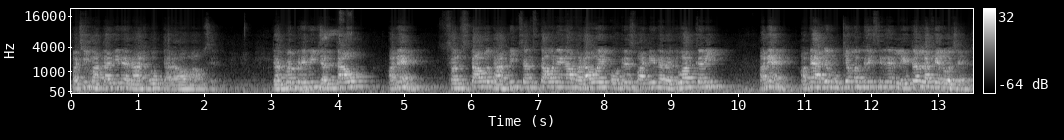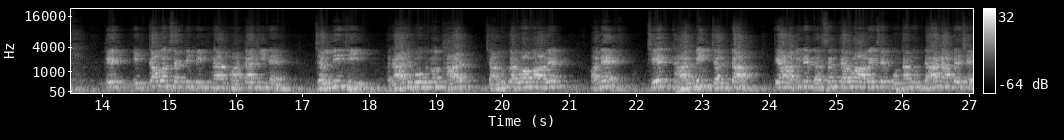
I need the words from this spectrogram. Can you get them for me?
પછી માતાજીને રાજભોગ ધરાવવામાં આવશે. ધર્મપ્રેમી જનતાઓ અને સંસ્થાઓ, ધાર્મિક સંસ્થાઓ અને એના વડાઓએ કોંગ્રેસ પાર્ટીને રજૂઆત કરી અને અમે આજે મુખ્યમંત્રી શ્રીને લેટર લખેલો છે કે એકાવન શક્તિપીઠના માતાજીને જલ્દીથી રાજભોગનો થાળ ચાલુ કરવામાં આવે અને જે ધાર્મિક જનતા ત્યાં આવીને દર્શન કરવા આવે છે, પોતાનું દાન આપે છે,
